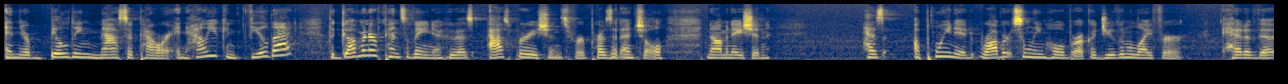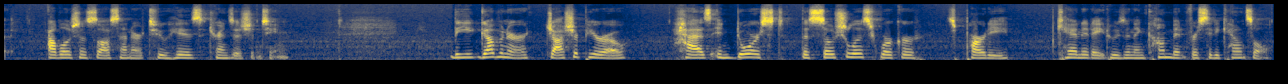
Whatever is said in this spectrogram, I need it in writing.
and they're building massive power. And how you can feel that? The governor of Pennsylvania, who has aspirations for a presidential nomination, has appointed Robert Saleem Holbrook, a juvenile lifer, head of the Abolitionist Law Center, to his transition team. The governor, Josh Shapiro, has endorsed the Socialist Workers Party candidate who's an incumbent for city council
